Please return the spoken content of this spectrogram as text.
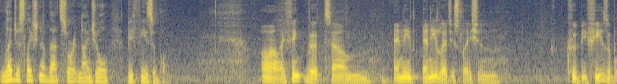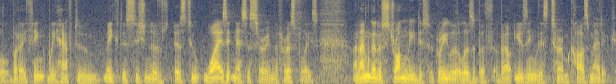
legislation of that sort, Nigel, be feasible? Oh, well, I think that um, any, any legislation could be feasible, but I think we have to make a decision of, as to why is it necessary in the first place. And I'm going to strongly disagree with Elizabeth about using this term cosmetic.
